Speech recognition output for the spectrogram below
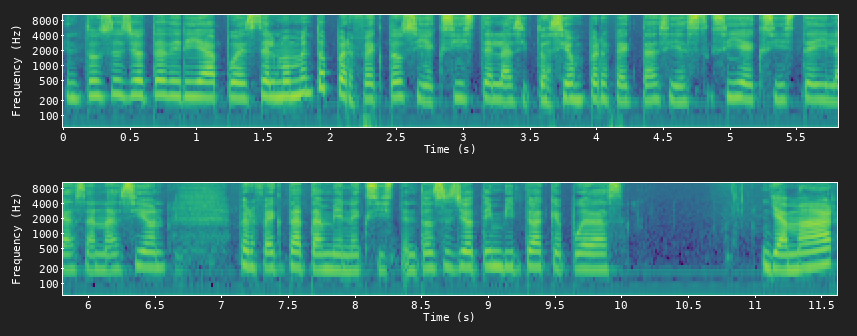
Entonces yo te diría, pues el momento perfecto si existe, la situación perfecta si, es, si existe y la sanación perfecta también existe. Entonces yo te invito a que puedas llamar,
